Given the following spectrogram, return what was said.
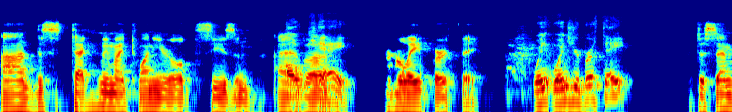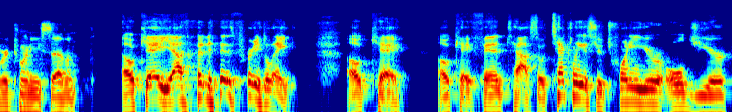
Uh, this is technically my 20 year old season. I have okay. a, a late birthday. When, when's your birthday? December 27th. Okay. Yeah, that is pretty late. Okay. Okay. Fantastic. So technically, it's your 20 year old year.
